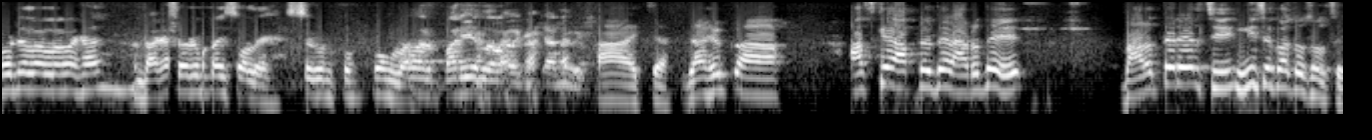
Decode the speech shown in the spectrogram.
হোটেল আলাদা খায় ঢাকা শহরে মোটাই চলে সেগুন খুব কম আবার বাড়িয়ে হয় বেশি। আচ্ছা যাই হোক আহ, আজকে আপনাদের আড়তে ভারতের এলসি নিচে কত চলছে?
